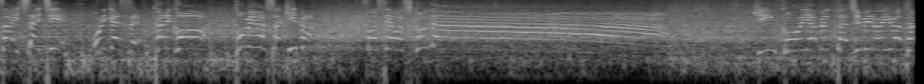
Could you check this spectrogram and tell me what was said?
さあ1対1折り返す。金子。止めました。キーパー。そして押し込んだ。均衡を破ったジュビロ磐田。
